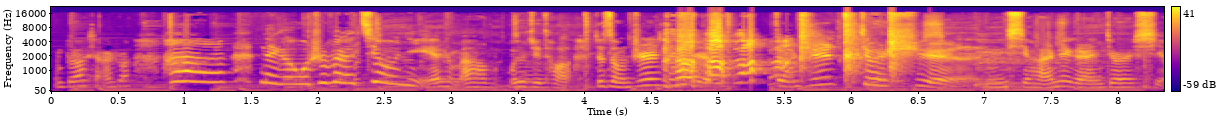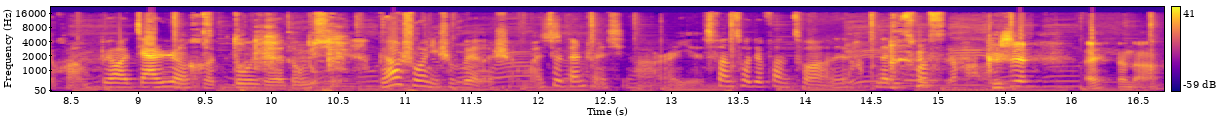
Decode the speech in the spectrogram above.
你不要想着说啊，那个我是为了救你什么啊，我就剧透了，就总之就是，总之就是你喜欢这个人就是喜欢，不要加任何多余的东西，不要说你是为了什么。就单纯喜欢而已，犯错就犯错，那那就错死就好了。可是，哎，等等啊！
